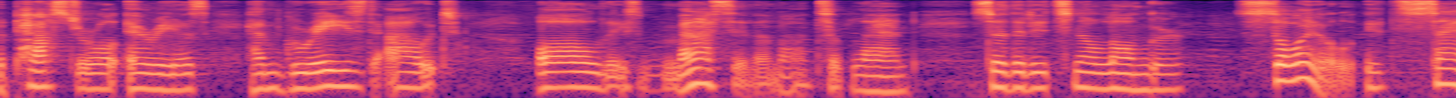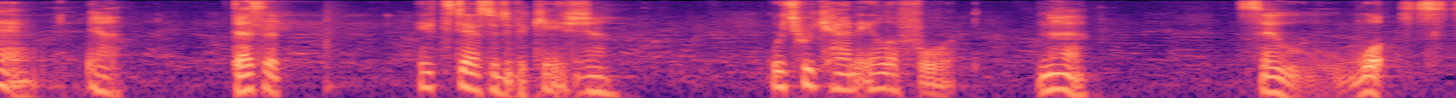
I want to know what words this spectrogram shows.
the pastoral areas have grazed out all these massive amounts of land so that it's no longer soil, it's sand. Yeah. Desert. It's desertification, Yeah. which we can't ill afford. No. So what's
